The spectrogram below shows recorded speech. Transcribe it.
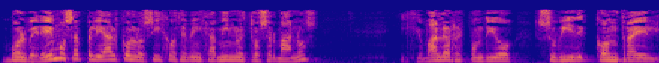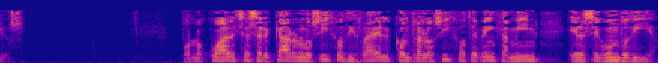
¿volveremos a pelear con los hijos de Benjamín nuestros hermanos? Y Jehová les respondió, subid contra ellos. Por lo cual se acercaron los hijos de Israel contra los hijos de Benjamín el segundo día.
